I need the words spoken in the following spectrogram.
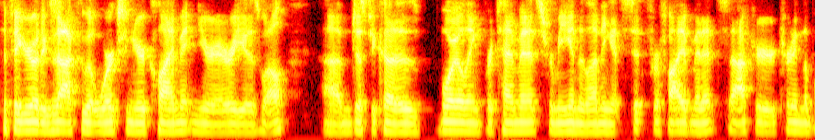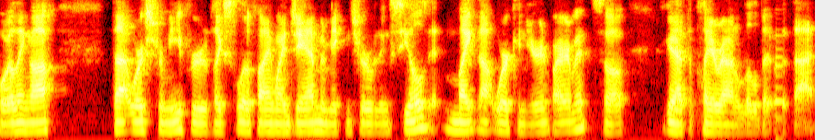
to figure out exactly what works in your climate and your area as well. Um, just because boiling for ten minutes for me and then letting it sit for five minutes after turning the boiling off, that works for me for like solidifying my jam and making sure everything seals. It might not work in your environment, so you're gonna have to play around a little bit with that.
